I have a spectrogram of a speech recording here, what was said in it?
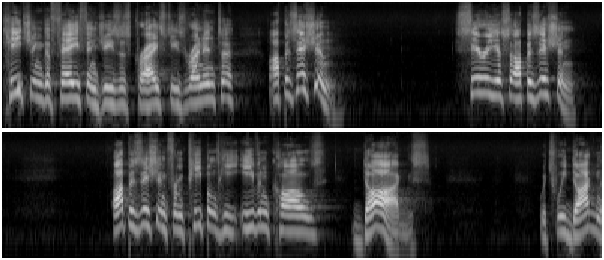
teaching the faith in Jesus Christ, he's run into opposition, serious opposition. Opposition from people he even calls dogs which we dog,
